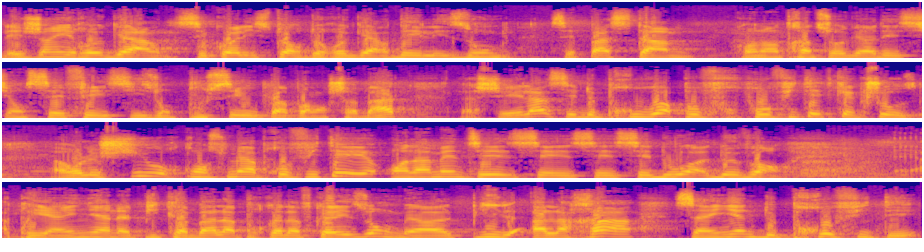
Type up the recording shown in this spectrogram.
Les gens, ils regardent. C'est quoi l'histoire de regarder les ongles? C'est pas Stam qu'on est en train de se regarder si on s'est fait, s'ils ont poussé ou pas pendant Shabbat. La là, c'est de pouvoir profiter de quelque chose. Alors le chiour qu'on se met à profiter, on amène ses, ses doigts devant après il y a un lien à Pikabala, pourquoi Nafka les ongles Mais euh, à Alaha, c'est un lien de profiter.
